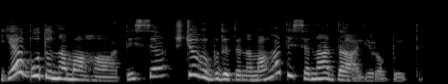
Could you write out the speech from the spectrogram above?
Я буду намагатися, що ви будете намагатися надалі робити.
